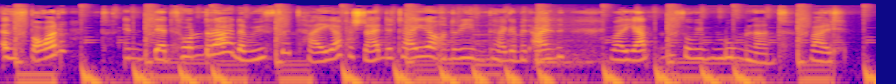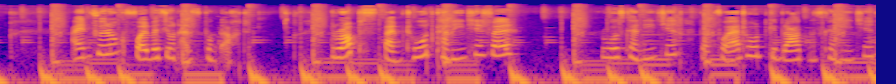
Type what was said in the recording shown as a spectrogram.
also Spawn in der Tundra, der Wüste, Tiger, verschneite Tiger und Riesentiger mit allen Varianten sowie Blumenland, Wald. Einführung Vollversion 1.8. Drops beim Tod Kaninchenfell, rohes Kaninchen, beim Feuertod gebratenes Kaninchen,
